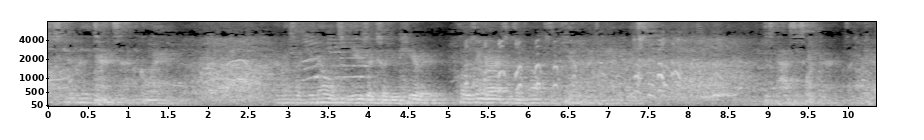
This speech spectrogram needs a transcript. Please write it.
just get really tense and I look away. And I was like, you know it's music, so you hear it. Closing your eyes doesn't help. She's like, yeah, but I anyways. Just pass this clicker. I was like, okay.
